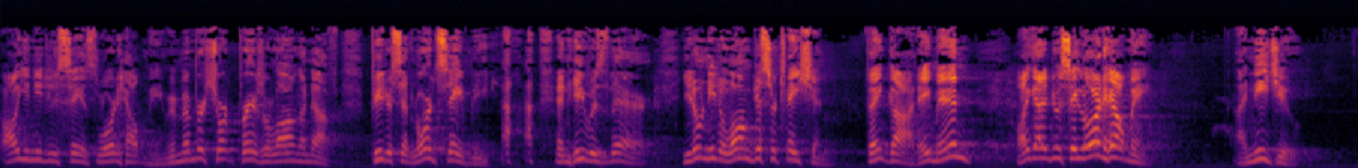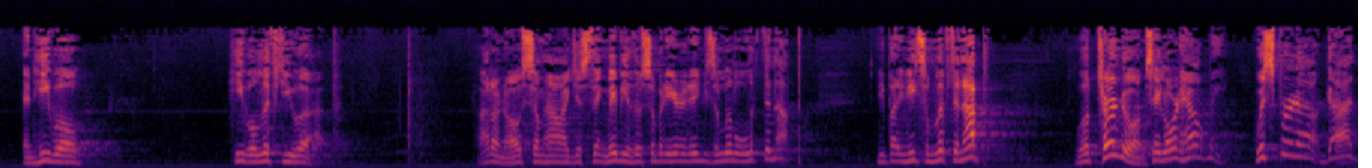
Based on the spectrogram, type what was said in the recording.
all you need to say is, Lord, help me. Remember, short prayers are long enough. Peter said, Lord, save me. and he was there. You don't need a long dissertation. Thank God. Amen? All you got to do is say, Lord, help me. I need you. And he will, he will lift you up. I don't know. Somehow I just think maybe there's somebody here today needs a little lifting up. Anybody need some lifting up? Well, turn to him. Say, Lord, help me. Whisper it out. God,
